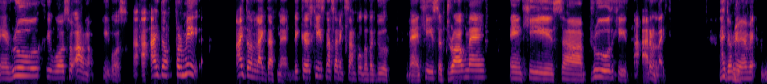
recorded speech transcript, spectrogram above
uh, rude. He was so, I don't know. He was, I, I don't, for me, I don't like that man because he's not an example of a good man. He's a drug man and he's uh, rude. He, I don't like. I don't Mm. remember the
